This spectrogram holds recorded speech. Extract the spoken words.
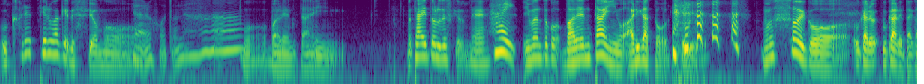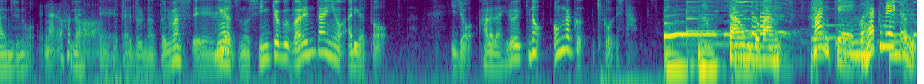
う浮かれてるわけですよもう。んなるほどな。うもうバレンタインまあタイトルですけどね。はい。今のところバレンタインをありがとうっていう。ものすごいこう浮かれ浮かれた感じの、なるほど、ねえータイトルになっております、えーはい。2月の新曲、バレンタインをありがとう。以上原田博之の音楽機構でした。サウンド版半径 500m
